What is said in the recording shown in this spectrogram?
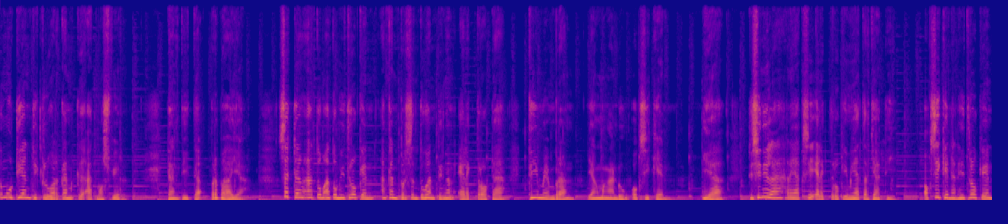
kemudian dikeluarkan ke atmosfer dan tidak berbahaya. Sedang atom-atom hidrogen akan bersentuhan dengan elektroda di membran yang mengandung oksigen. Ya, di sinilah reaksi elektrokimia terjadi. Oksigen dan hidrogen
